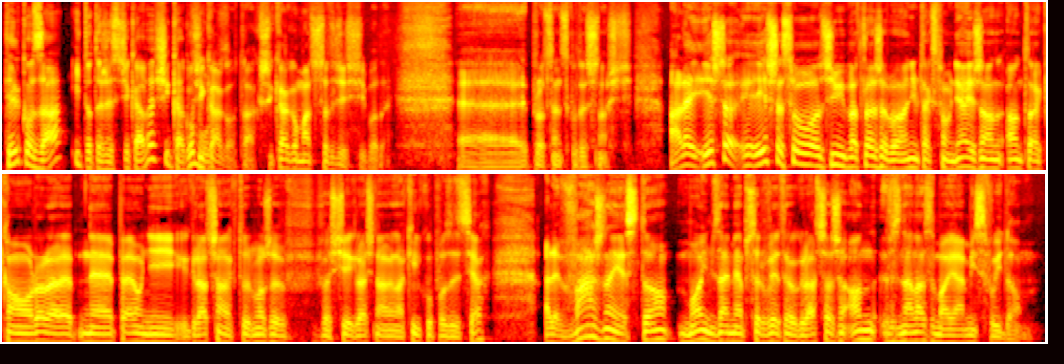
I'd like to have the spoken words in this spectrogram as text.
tylko za, i to też jest ciekawe, Chicago Bulls. Chicago, tak. Chicago ma 40 bodaj e, procent skuteczności. Ale jeszcze, jeszcze słowo o Jimmy Butlerze, bo o nim tak wspomniałeś, że on, on taką rolę e, pełni gracza, który może właściwie grać na, na kilku pozycjach, ale ważne jest to, moim zdaniem obserwuję tego gracza, że on znalazł w Miami swój dom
